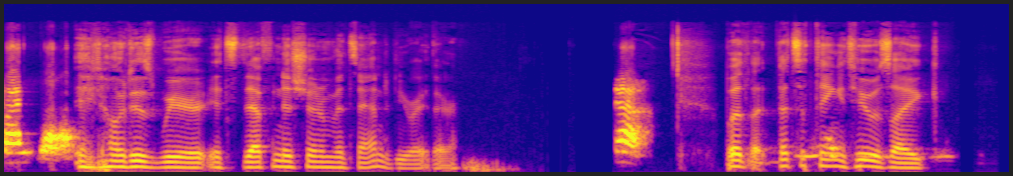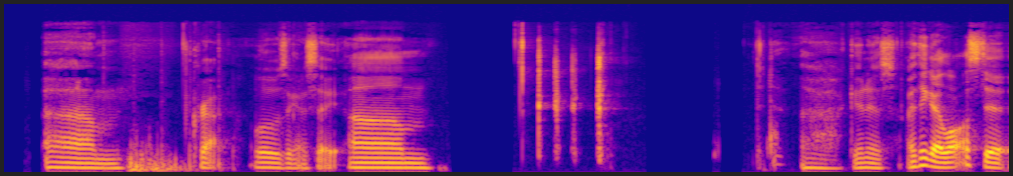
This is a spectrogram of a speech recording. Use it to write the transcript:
cycle. You know, it is weird. It's the definition of insanity right there. Yeah. But tha- that's the thing too, is like, um, crap. What was I gonna say? Um, ah, goodness, I think I lost it.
